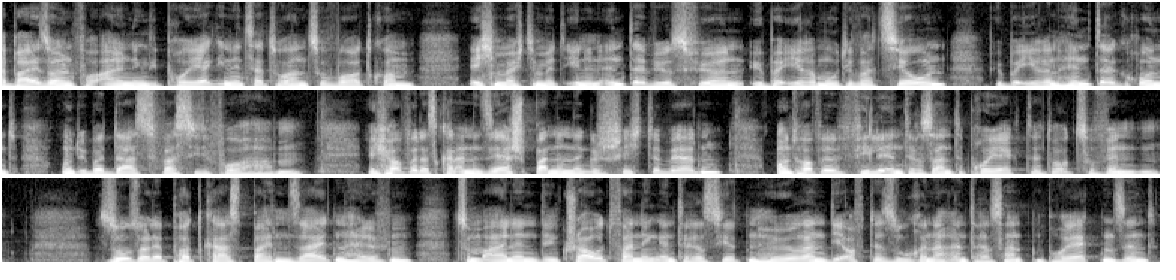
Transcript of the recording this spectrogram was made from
Dabei sollen vor allen Dingen die Projektinitiatoren zu Wort kommen. Ich möchte mit ihnen Interviews führen über ihre Motivation, über ihren Hintergrund und über das, was sie vorhaben. Ich hoffe, das kann eine sehr spannende Geschichte werden und hoffe, viele interessante Projekte dort zu finden. So soll der Podcast beiden Seiten helfen. Zum einen den Crowdfunding interessierten Hörern, die auf der Suche nach interessanten Projekten sind.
